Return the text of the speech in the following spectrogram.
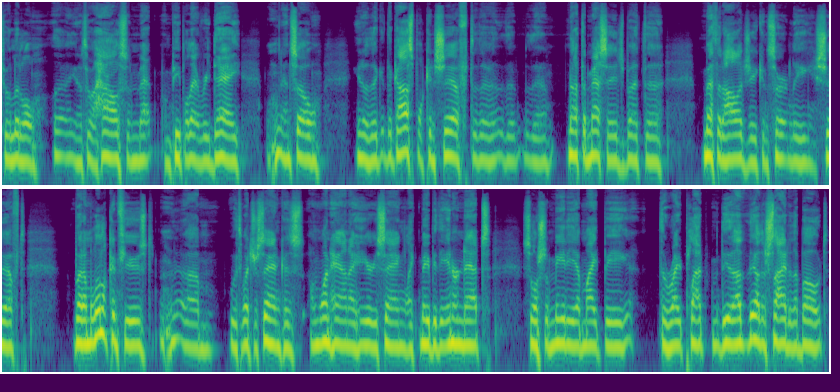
to a little uh, you know to a house and met people every day. And so you know the the gospel can shift. The the the not the message, but the methodology can certainly shift. But I'm a little confused um, with what you're saying because on one hand, I hear you saying like maybe the internet, social media might be the right plat, the, the other side of the boat,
